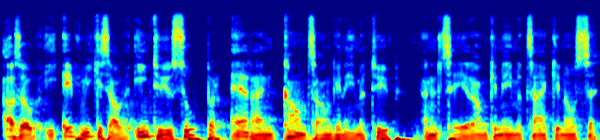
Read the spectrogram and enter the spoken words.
also eben wie gesagt, Interview super, er ein ganz angenehmer Typ, ein sehr angenehmer Zeitgenosse.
